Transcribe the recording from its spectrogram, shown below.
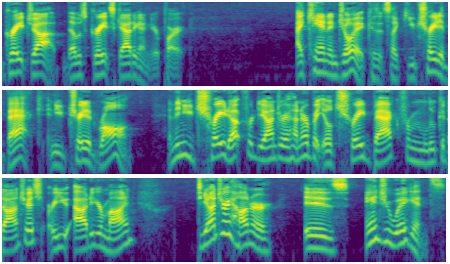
Great job. That was great scouting on your part. I can't enjoy it because it's like you traded back and you traded wrong, and then you trade up for DeAndre Hunter, but you'll trade back from Luka Doncic. Are you out of your mind? DeAndre Hunter is Andrew Wiggins.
